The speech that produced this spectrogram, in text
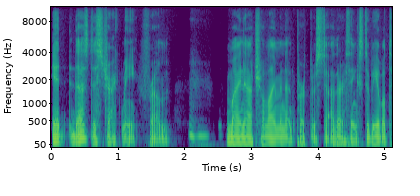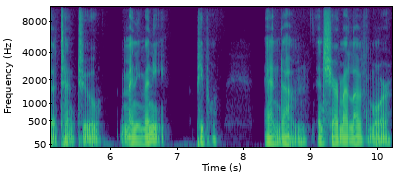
it does distract me from mm-hmm. my natural alignment and purpose to other things to be able to attend to many, many people and um, and share my love more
